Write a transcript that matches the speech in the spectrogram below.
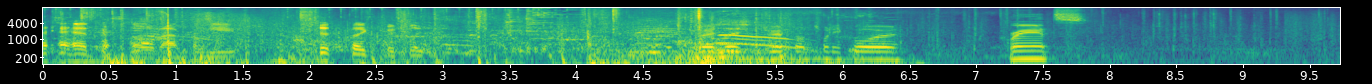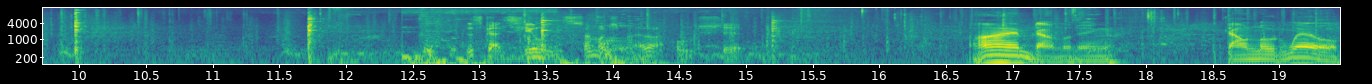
I had to stole that from you. Just so quickly. Congratulations, Drift on 24. Grants. This guy's healing so much better. Holy shit. I'm downloading. Download well.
